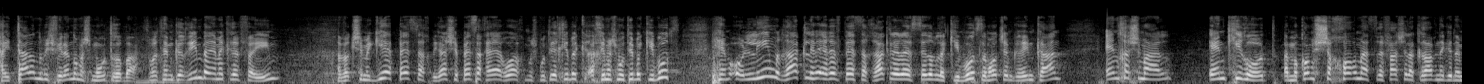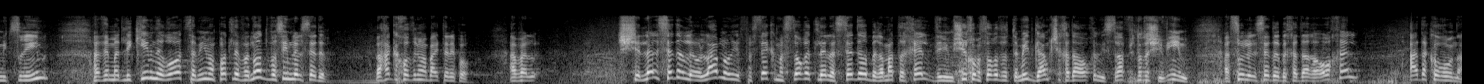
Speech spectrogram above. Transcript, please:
הייתה לנו בשבילנו משמעות רבה. זאת אומרת, הם גרים בעמק רפאים, אבל כשמגיע פסח, בגלל שפסח היה האירוע המשמעותי הכי, הכי משמעותי בקיבוץ, הם עולים רק לערב פסח, רק לליל הסדר לקיבוץ, למרות שהם גרים כאן. אין חשמל, אין קירות, המקום שחור מהשרפה של הקרב נגד המצרים, אז הם מדליקים נרות, שמים מפות לבנות ועושים ליל סדר. ואחר כך חוזרים הביתה לפה. אבל שליל סדר לעולם לא יפסק מסורת ליל הסדר ברמת רחל, והם המשיכו מסורת הזאת תמיד, גם כשחדר האוכל נשרף בשנות ה-70, עשו ליל סדר בחדר האוכל, עד הקורונה.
